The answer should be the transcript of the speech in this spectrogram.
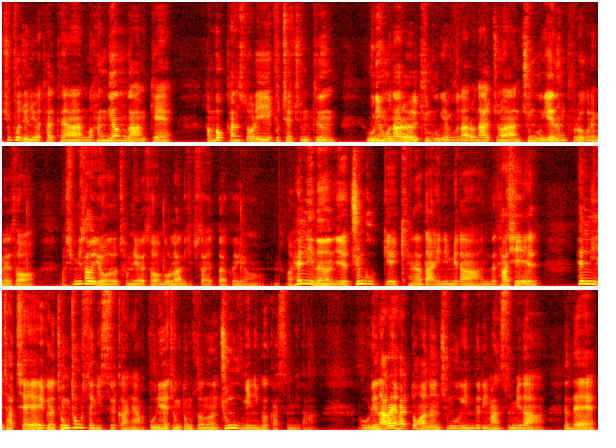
슈퍼주니어 탈퇴한 뭐 한경과 함께 한복 판 소리, 부채춤 등 우리 문화를 중국의 문화로 날조한 중국 예능 프로그램에서 어, 심사위원으로 참여해서 논란에 휩싸였다 그래요. 어, 헨리는 이제 중국계 캐나다인입니다. 근데 사실 헨리 자체의 그런 정통성이 있을 거 아니야. 본인의 정통성은 중국인인 것 같습니다. 우리나라에 활동하는 중국인들이 많습니다. 근데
